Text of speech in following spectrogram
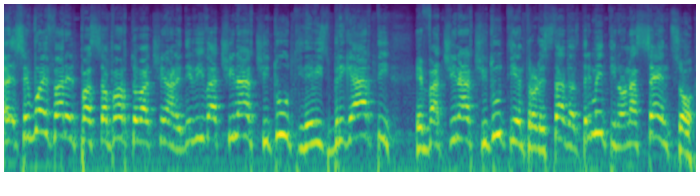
Eh, se vuoi fare il passaporto vaccinale devi vaccinarci tutti, devi sbrigarti e vaccinarci tutti entro l'estate, altrimenti non ha senso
